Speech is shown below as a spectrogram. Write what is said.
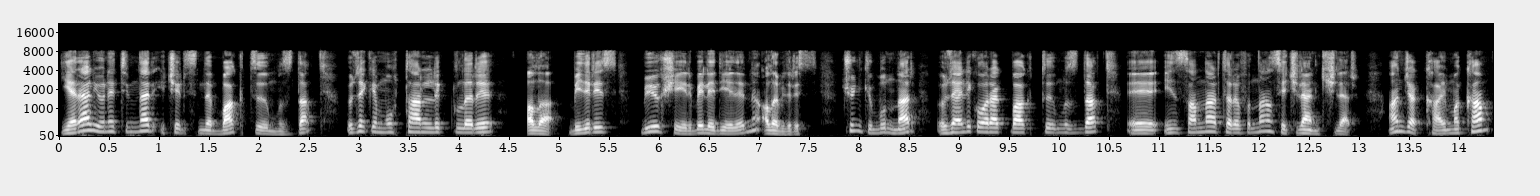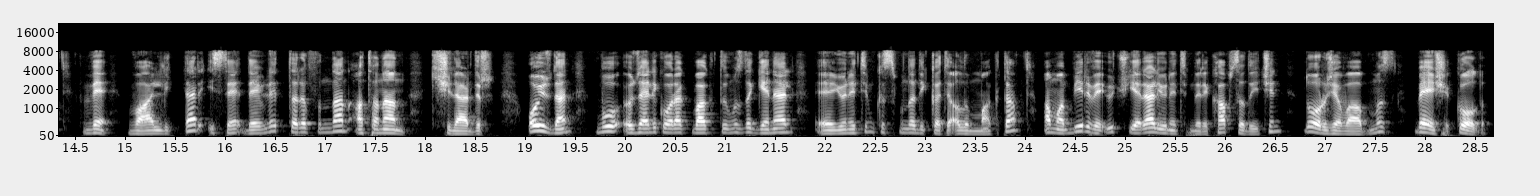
Yerel yönetimler içerisinde baktığımızda özellikle muhtarlıkları alabiliriz. Büyükşehir belediyelerini alabiliriz. Çünkü bunlar özellik olarak baktığımızda e, insanlar tarafından seçilen kişiler. Ancak kaymakam ve valilikler ise devlet tarafından atanan kişilerdir. O yüzden bu özellik olarak baktığımızda genel e, yönetim kısmında dikkate alınmakta ama 1 ve 3 yerel yönetimleri kapsadığı için doğru cevabımız B şıkkı oldu.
